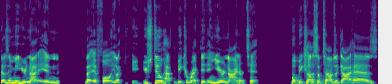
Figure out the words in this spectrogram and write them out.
doesn't mean you're not in that if all like you, you still have to be corrected in year nine or ten. But because sometimes a guy has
